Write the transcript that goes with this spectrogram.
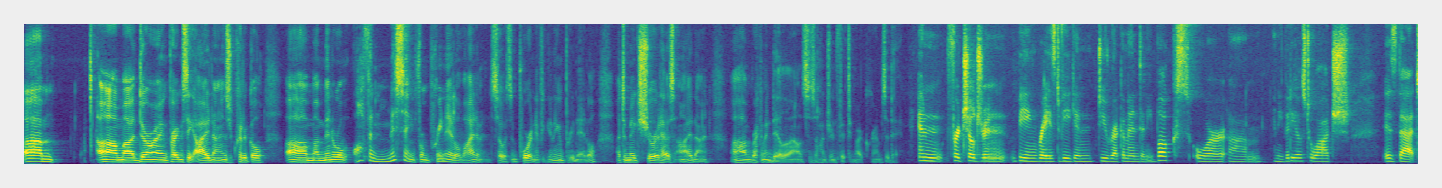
Um, um uh, during pregnancy, iodine is a critical um, a mineral, often missing from prenatal vitamins. So it's important if you're getting a prenatal uh, to make sure it has iodine. Um, recommended daily allowance is 150 micrograms a day. And for children being raised vegan, do you recommend any books or any videos to watch? Is that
